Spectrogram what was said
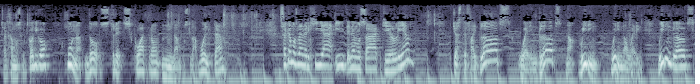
Sacamos el código. Una, dos, tres, cuatro. Damos la vuelta. Sacamos la energía y tenemos a Kirlia. Justified Gloves, Wedding Gloves, no, Weeding, Weeding, no Wedding, Weeding Gloves,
